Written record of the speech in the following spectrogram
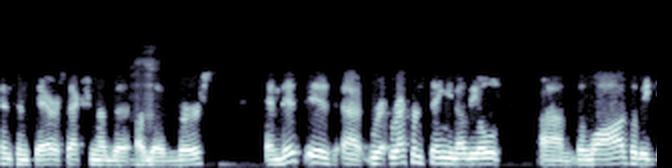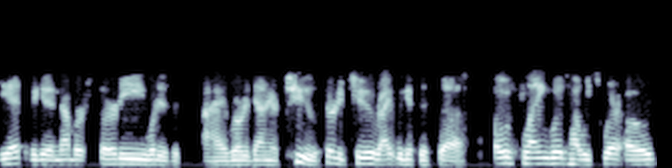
sentence there, a section of the mm-hmm. of the verse, and this is uh, re- referencing, you know, the old um, the laws that we get. We get in number 30. What is it? I wrote it down here. Two, 32, right? We get this uh, oath language, how we swear oaths.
